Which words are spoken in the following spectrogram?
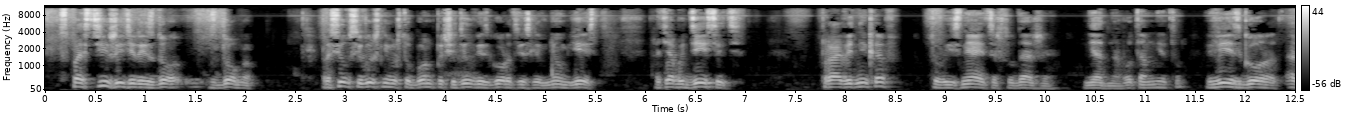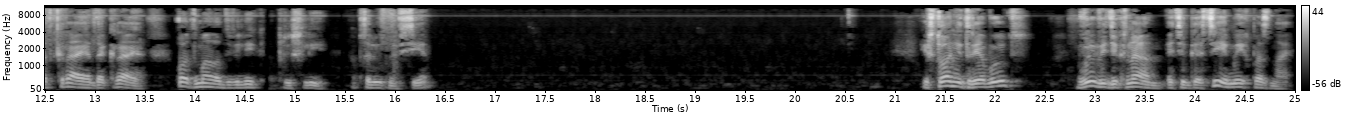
спасти жителей из дома, просил Всевышнего, чтобы он пощадил весь город, если в нем есть хотя бы 10 праведников, то выясняется, что даже ни одного там нету. Весь город от края до края, от мала до велика пришли абсолютно все. И что они требуют? Выведи к нам этих гостей, и мы их познаем.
